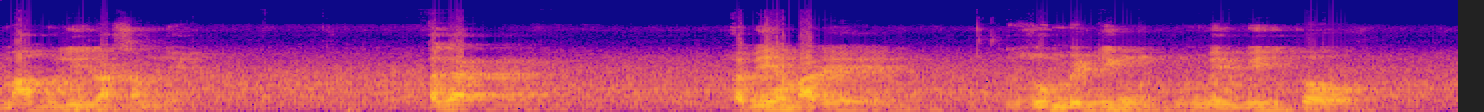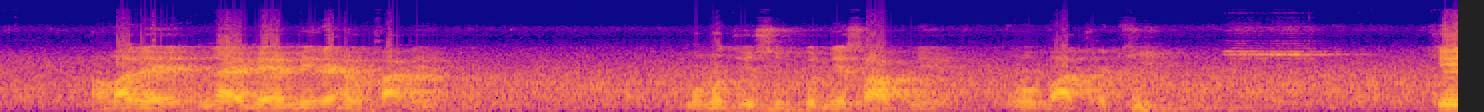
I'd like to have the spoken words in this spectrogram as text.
मामूली ना समझें। अगर अभी हमारे जूम मीटिंग में भी तो हमारे नायब अमीर हल्का ने मोहम्मद यूसुफ कुन्नी साहब ने वो बात रखी कि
